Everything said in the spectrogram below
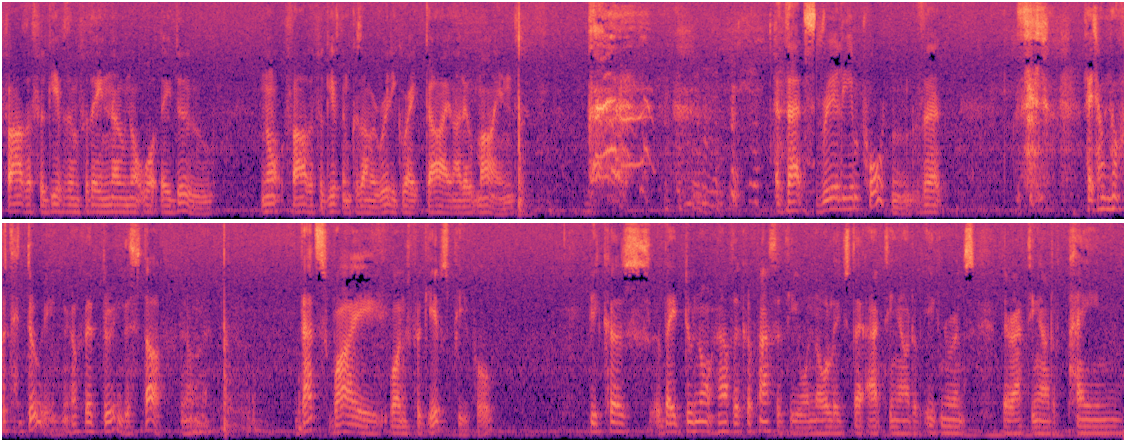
Father, forgive them for they know not what they do. Not, Father, forgive them because I'm a really great guy and I don't mind. that's really important that they don't know what they're doing. You know, they're doing this stuff. You know, that's why one forgives people because they do not have the capacity or knowledge. They're acting out of ignorance. They're acting out of pain,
